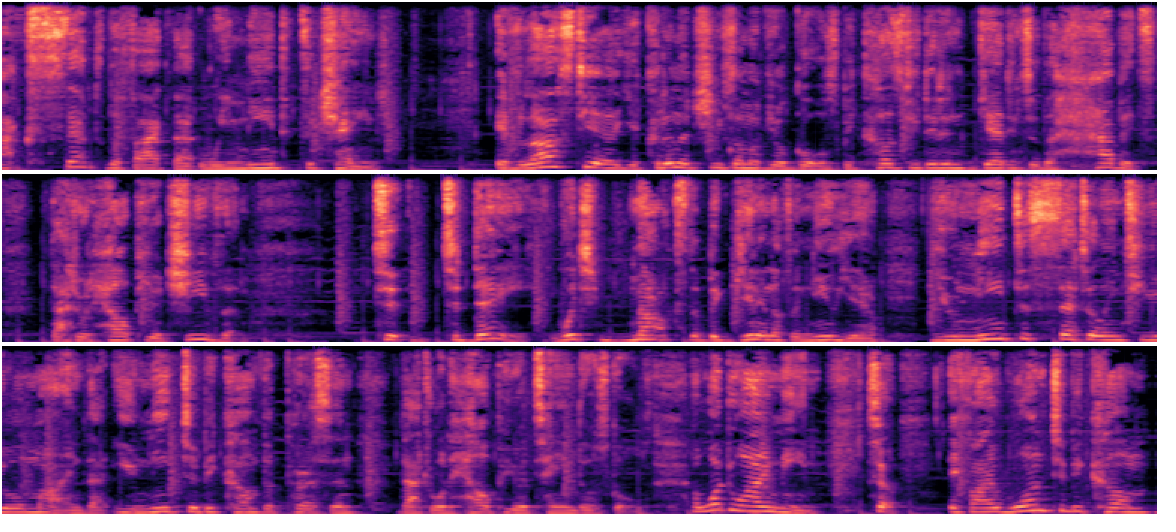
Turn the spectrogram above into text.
accept the fact that we need to change. If last year you couldn't achieve some of your goals because you didn't get into the habits that would help you achieve them, to, today, which marks the beginning of a new year, you need to settle into your mind that you need to become the person that would help you attain those goals. And what do I mean? So, if I want to become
